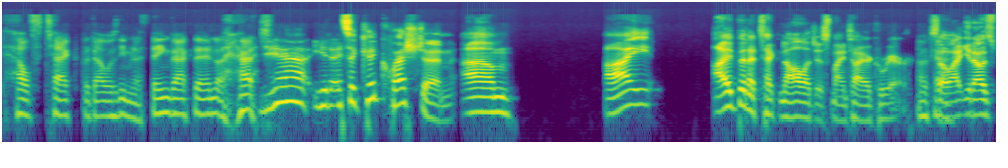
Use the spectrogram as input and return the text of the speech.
health tech? But that wasn't even a thing back then. yeah, you know, it's a good question. Um, I I've been a technologist my entire career. Okay. So I, you know, I was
